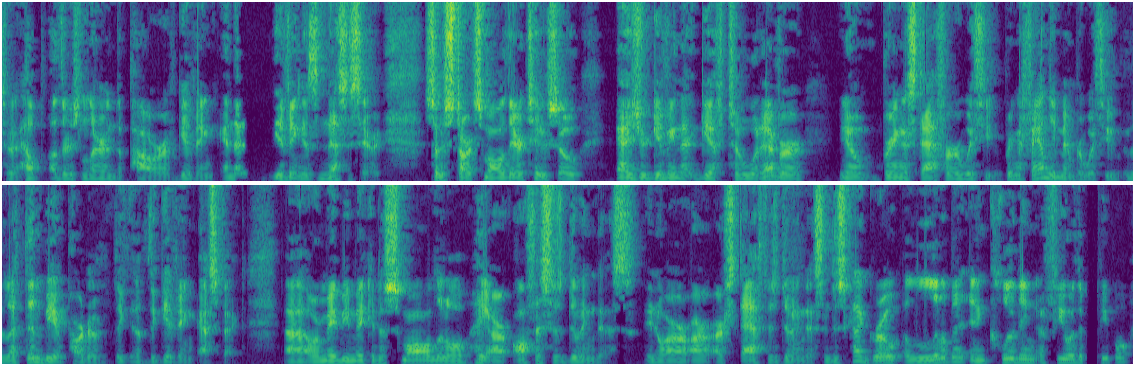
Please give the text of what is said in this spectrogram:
to help others learn the power of giving and that giving is necessary. So start small there too. So as you're giving that gift to whatever, you know, bring a staffer with you, bring a family member with you, let them be a part of the, of the giving aspect. Uh, or maybe make it a small little, hey, our office is doing this, you know, our, our, our staff is doing this, and just kind of grow a little bit, including a few other people,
